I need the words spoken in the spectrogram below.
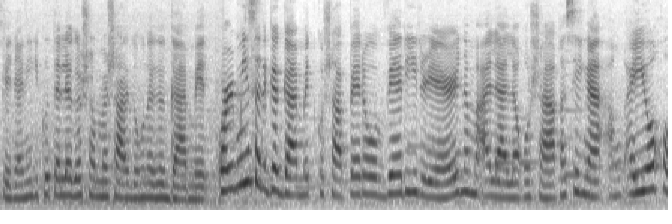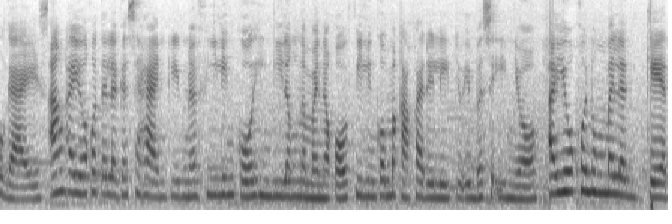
creams, ganyan. Hindi ko talaga siya masyadong nagagamit. Or minsan nagagamit ko siya, pero very rare na maalala ko siya. Kasi nga, ang ayoko guys, ang ayoko talaga sa hand cream na feeling ko, hindi lang naman ako, feeling ko makaka-relate yung iba sa inyo. Ayoko nung malagkit.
